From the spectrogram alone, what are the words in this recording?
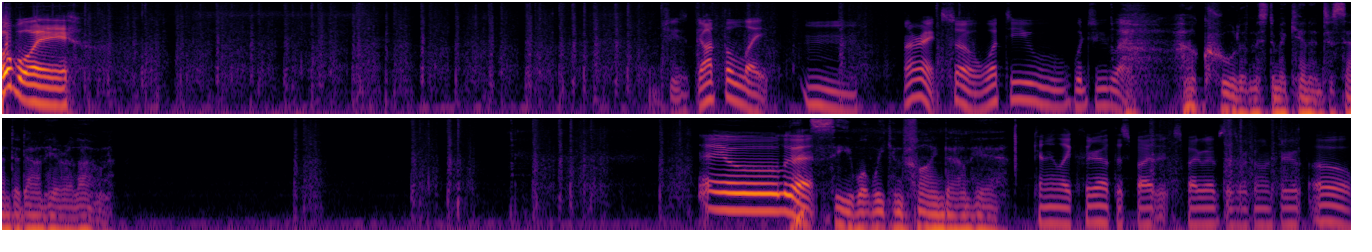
Oh boy! She's got the light. Hmm. Alright, so what do you would you like? How cruel of Mr. McKinnon to send her down here alone. Hey, oh, look at Let's that. see what we can find down here. Can I like clear out the spider spider webs as we're going through? Oh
